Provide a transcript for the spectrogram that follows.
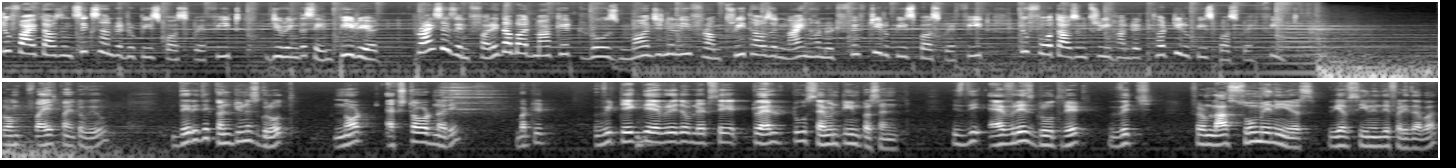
to 5,600 rupees per square feet during the same period. Prices in Faridabad market rose marginally from 3,950 rupees per square feet to 4,330 rupees per square feet from price point of view, there is a continuous growth, not extraordinary, but it we take the average of let's say 12 to 17 percent is the average growth rate which from last so many years we have seen in the Faridabad.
